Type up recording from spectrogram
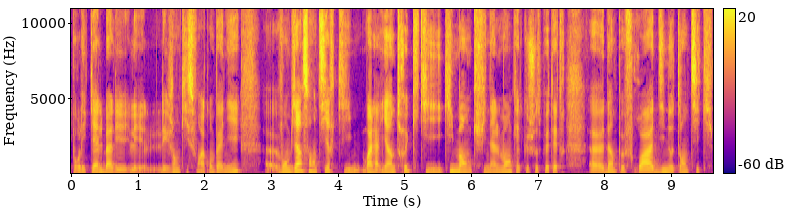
pour lesquels bah, les, gens qui sont accompagnés euh, vont bien sentir qu'il y a un truc qui manque finalement, quelque chose peut-être d'un peu froid, d'inauthentique.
